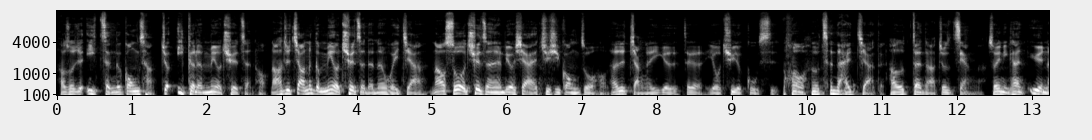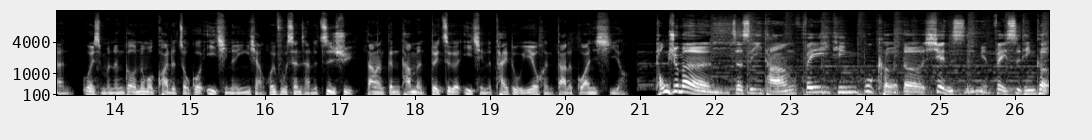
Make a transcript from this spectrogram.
他说就一整个工厂就一个人没有确诊，哈，然后就叫那个没有确诊的人回家，然后所有确诊的人留下来继续工作。他就讲了一个这个有趣的故事。我说真的还假的？他说真的，就是这样啊。所以你看越南为什么能够那么快的走过疫情的影响，恢复生产的秩序，当然跟他们对这个疫情的态度也有很大的关系哦。同学们，这是一堂非听不可的限时免费试听课，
